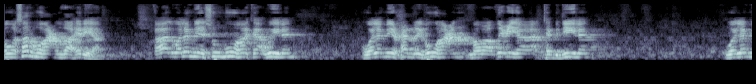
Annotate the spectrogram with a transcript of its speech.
هو صرفها عن ظاهرها. قال ولم يسوموها تأويلا ولم يحرفوها عن مواضعها تبديلا ولم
